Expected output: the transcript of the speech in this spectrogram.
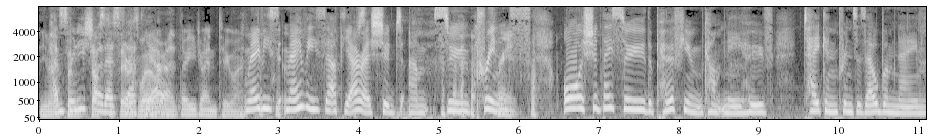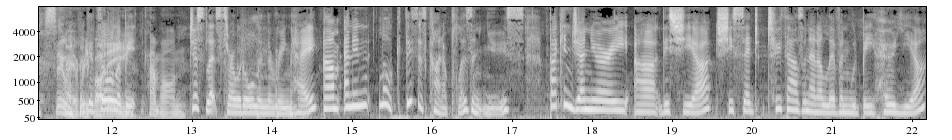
you know, I'm some pretty sure justice that's there South as well. Yarra. Three one two one. Maybe maybe South Yarra should um, sue Prince, Prince. or should they sue the perfume company who've taken Prince's album name? Sue Look, everybody. it's all a bit. Come on. Just let's throw it all in the ring, hey? Um, and in look, this is kind of pleasant news. Back in January uh, this year, she said 2011 would be her year,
